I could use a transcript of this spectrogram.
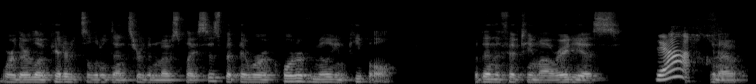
where they're located, it's a little denser than most places, but there were a quarter of a million people within the 15 mile radius Yeah. you know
